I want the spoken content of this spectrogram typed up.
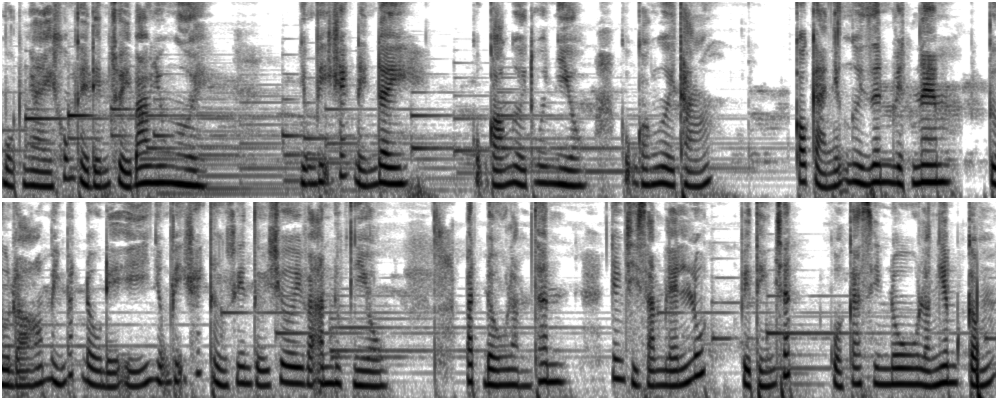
Một ngày không thể đếm xuể bao nhiêu người. Những vị khách đến đây, cũng có người thua nhiều, cũng có người thắng. Có cả những người dân việt nam, từ đó mình bắt đầu để ý những vị khách thường xuyên tới chơi và ăn được nhiều. Bắt đầu làm thân nhưng chỉ dám lén lút vì tính chất của casino là nghiêm cấm.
